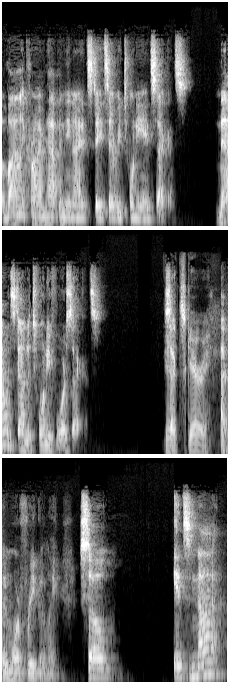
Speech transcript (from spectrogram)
a violent crime happened in the United States every 28 seconds. Now it's down to 24 seconds. Yeah, it's scary. Happen more frequently. So it's not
